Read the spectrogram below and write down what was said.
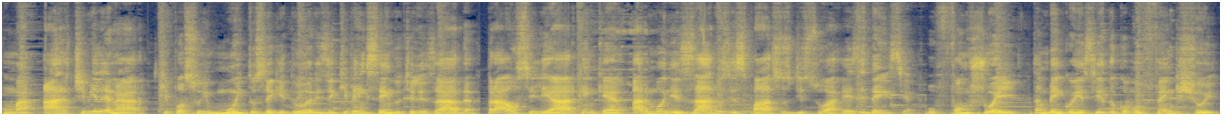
uma arte milenar, que possui muitos seguidores e que vem sendo utilizada para auxiliar quem quer harmonizar os espaços de sua residência, o Feng Shui, também conhecido como Feng Shui.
